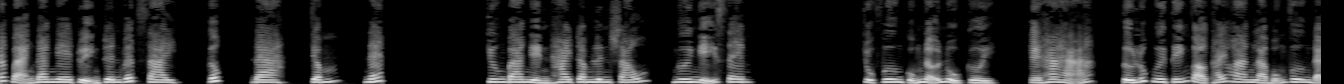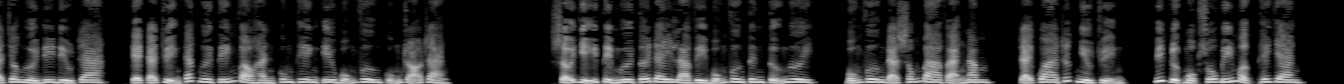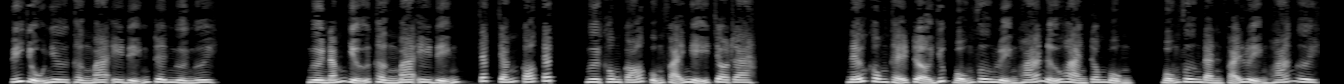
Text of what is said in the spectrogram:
Các bạn đang nghe truyện trên website gốc.da.net Chương 3206, ngươi nghĩ xem. Chuột vương cũng nở nụ cười, hề ha hả, từ lúc ngươi tiến vào Thái Hoang là bổn vương đã cho người đi điều tra, kể cả chuyện các ngươi tiến vào hành cung thiên yêu bổn vương cũng rõ ràng. Sở dĩ tìm ngươi tới đây là vì bổn vương tin tưởng ngươi, bổn vương đã sống ba vạn năm, trải qua rất nhiều chuyện, biết được một số bí mật thế gian, ví dụ như thần ma y điển trên người ngươi. Người nắm giữ thần ma y điển, chắc chắn có cách, ngươi không có cũng phải nghĩ cho ra. Nếu không thể trợ giúp bổn vương luyện hóa nữ hoàng trong bụng, bổn vương đành phải luyện hóa ngươi.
